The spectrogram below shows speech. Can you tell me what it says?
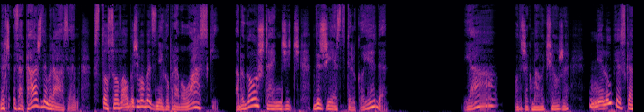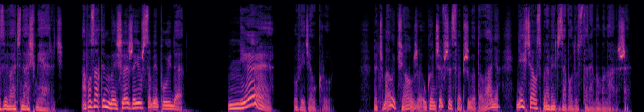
Lecz za każdym razem stosowałbyś wobec niego prawo łaski, aby go oszczędzić, gdyż jest tylko jeden. Ja odrzekł mały książę, nie lubię skazywać na śmierć, a poza tym myślę, że już sobie pójdę. Nie, powiedział król. Lecz mały książę, ukończywszy swe przygotowania, nie chciał sprawiać zawodu staremu monarsze.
